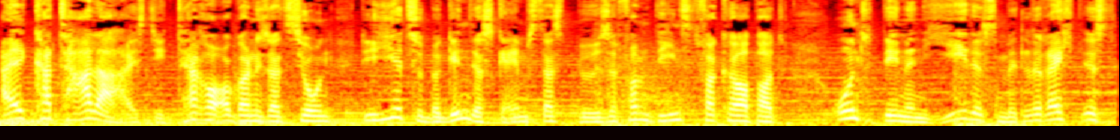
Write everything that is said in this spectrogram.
Al-Qatala heißt die Terrororganisation, die hier zu Beginn des Games das Böse vom Dienst verkörpert und denen jedes Mittel recht ist,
